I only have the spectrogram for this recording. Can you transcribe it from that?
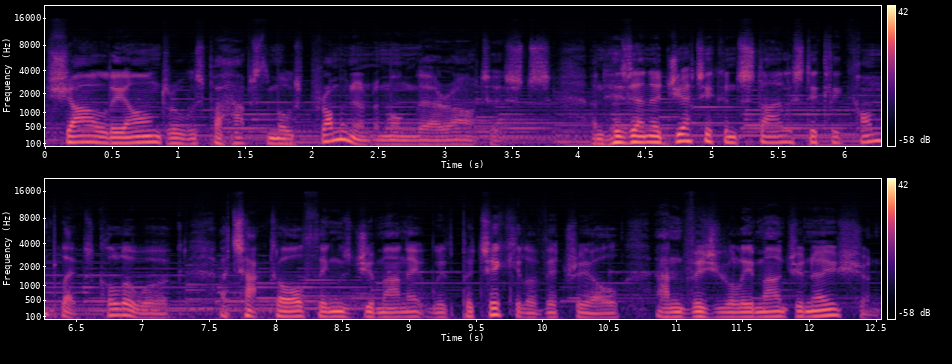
Charles Leandre was perhaps the most prominent among their artists, and his energetic and stylistically complex colour work attacked all things Germanic with particular vitriol and visual imagination.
